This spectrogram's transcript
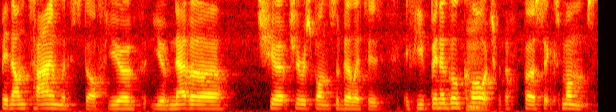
been on time with stuff. You've you've never shirked your responsibilities. If you've been a good hmm. coach mm. for the first six months,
